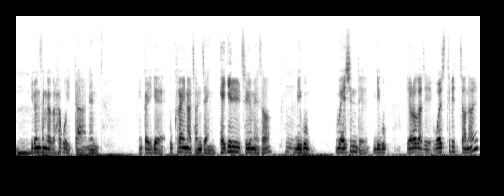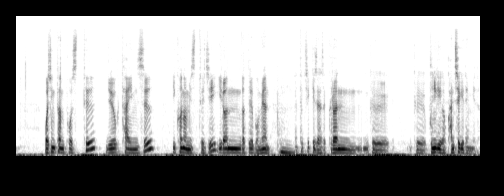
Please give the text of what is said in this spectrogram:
음. 이런 생각을 하고 있다는 그러니까 이게 우크라이나 전쟁 100일 즈음에서 음. 미국 외신들, 미국 여러 가지 월스트리트 저널, 워싱턴 포스트, 뉴욕 타임스, 이코노미스트지 이런 것들 보면 음. 특집 기사에서 그런 그, 그 분위기가 관측이 됩니다.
